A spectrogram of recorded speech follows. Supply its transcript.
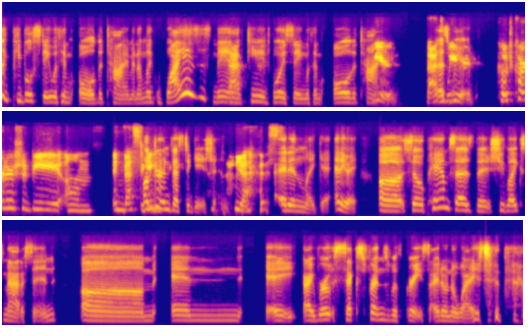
like people stay with him all the time. And I'm like, why is this man have teenage boys staying with him all the time? weird. That's, That's weird. weird. Coach Carter should be um investigated. Under investigation. yes. I didn't like it. Anyway, uh so Pam says that she likes Madison. Um and I, I wrote sex friends with Grace. I don't know why I did that.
